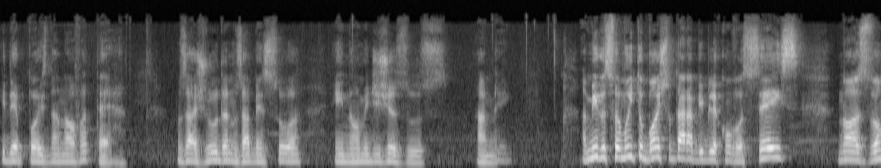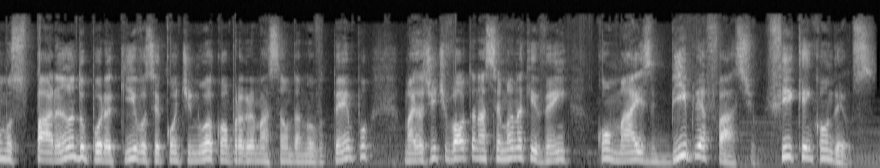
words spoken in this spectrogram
e depois na nova terra. Nos ajuda, nos abençoa, em nome de Jesus. Amém. Amigos, foi muito bom estudar a Bíblia com vocês. Nós vamos parando por aqui, você continua com a programação da Novo Tempo, mas a gente volta na semana que vem com mais Bíblia Fácil. Fiquem com Deus.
